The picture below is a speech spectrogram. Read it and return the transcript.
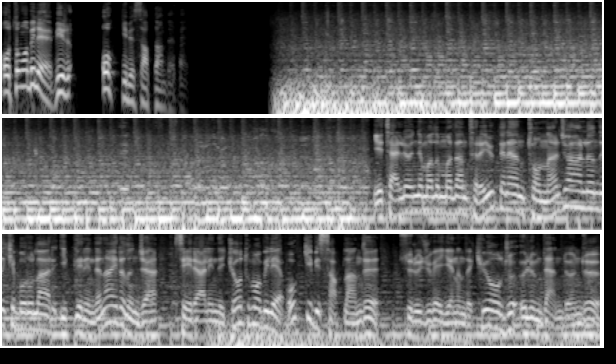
otomobile bir ok gibi saplandı efendim. Yeterli önlem alınmadan tıra yüklenen tonlarca ağırlığındaki borular iplerinden ayrılınca seyir halindeki otomobile ok gibi saplandı. Sürücü ve yanındaki yolcu ölümden döndü.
